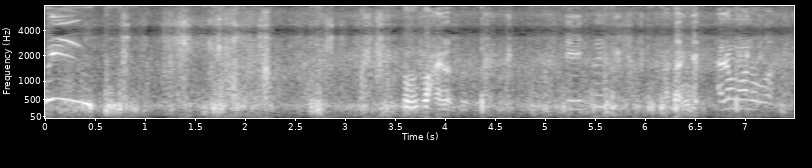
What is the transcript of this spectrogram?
Whee! Someone's behind us. Seriously? I think. I don't want to look.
